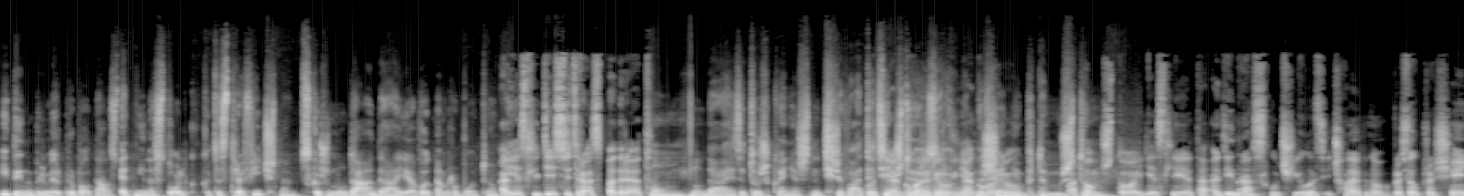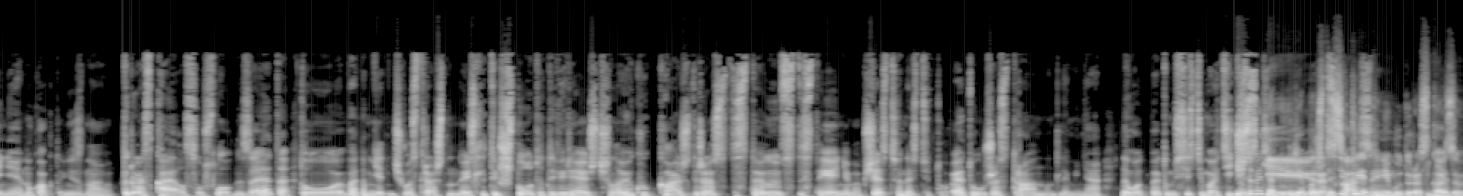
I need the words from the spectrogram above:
И ты, например, проболталась. Это не настолько катастрофично. Скажу, ну да, да, я вот там работаю. А если 10 раз подряд? Ну, ну да, это тоже, конечно, чревато вот тем, я говорю, я говорю потому что... о том, что если это один раз случилось, и человек ну, попросил прощения, ну как-то, не знаю, ты раскаялся условно за это, то в этом нет ничего страшного. Но если ты что-то доверяешь человеку, каждый раз это становится достоянием общественности, то это уже странно для меня. Ну вот, поэтому систематически Ну давай так, я просто рассказы... секреты не буду рассказывать. Нет.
